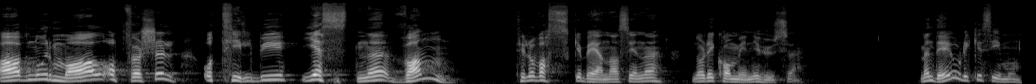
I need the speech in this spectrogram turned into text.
av normal oppførsel å tilby gjestene vann til å vaske bena sine når de kom inn i huset. Men det gjorde ikke Simon.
